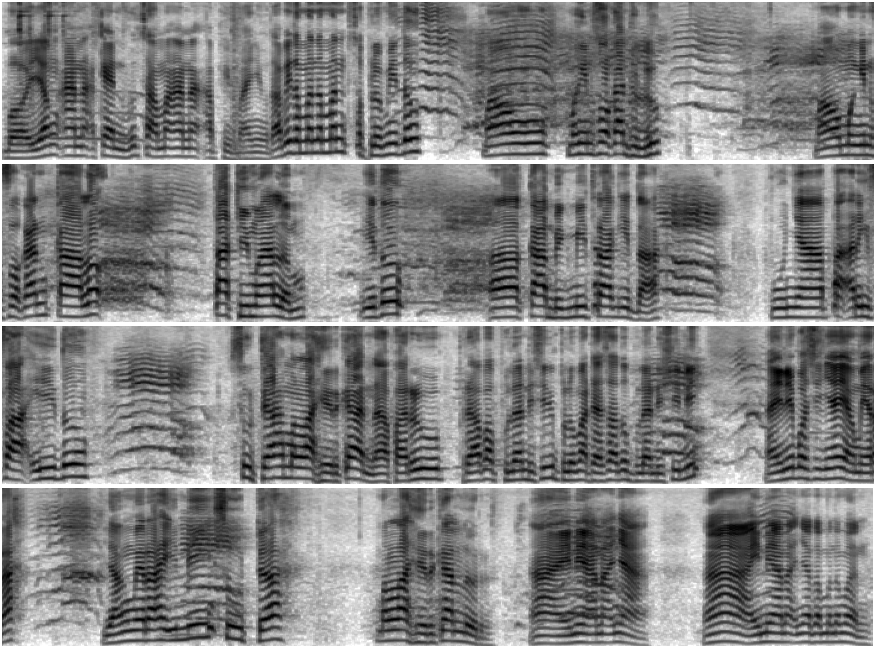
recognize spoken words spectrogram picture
boyong anak Kenwood sama anak Abimanyu. Tapi teman-teman sebelum itu mau menginfokan dulu. Mau menginfokan kalau tadi malam itu eh, kambing mitra kita punya Pak Rifai itu sudah melahirkan. Nah, baru berapa bulan di sini belum ada satu bulan di sini. Nah, ini posisinya yang merah. Yang merah ini sudah melahirkan, Lur. Nah, ini anaknya. Nah, ini anaknya, teman-teman.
